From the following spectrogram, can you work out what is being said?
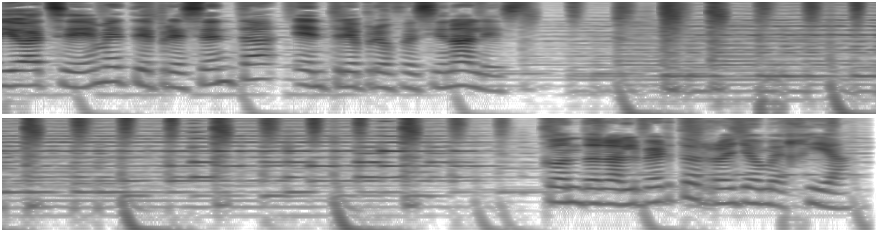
Radio HM te presenta Entre Profesionales. Con don Alberto Rollo Mejía,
